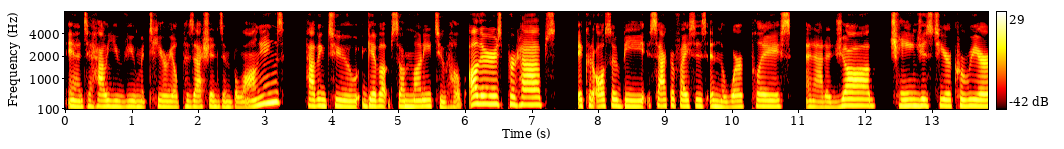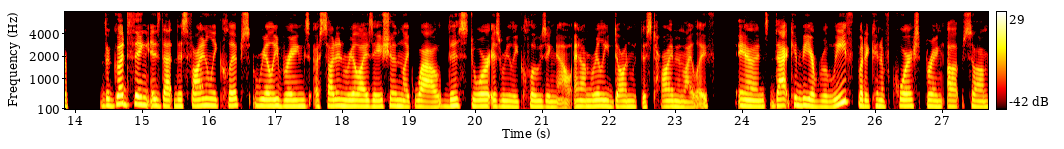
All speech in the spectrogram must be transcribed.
and to how you view material possessions and belongings having to give up some money to help others, perhaps. It could also be sacrifices in the workplace and at a job, changes to your career. The good thing is that this final eclipse really brings a sudden realization like, wow, this door is really closing now, and I'm really done with this time in my life. And that can be a relief, but it can, of course, bring up some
